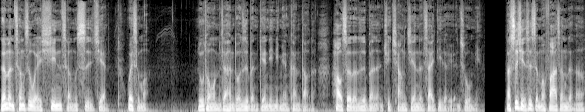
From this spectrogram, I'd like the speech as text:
人们称之为新城事件。为什么？如同我们在很多日本电影里面看到的，好色的日本人去强奸了在地的原住民。那事情是怎么发生的呢？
